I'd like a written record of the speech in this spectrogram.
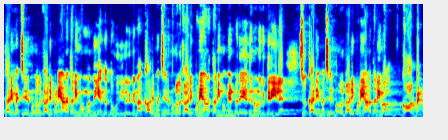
கரிம சேர்மங்களுக்கு அடிப்படையான தனிமம் வந்து எந்த தொகுதியில் இருக்குன்னா கரிம சேர்மங்களுக்கு அடிப்படையான தனிமம் என்பதே எதுன்னு உனக்கு தெரியல. ஸோ கரிம சேர்மங்களுக்கு அடிப்படையான தனிமம் கார்பன்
